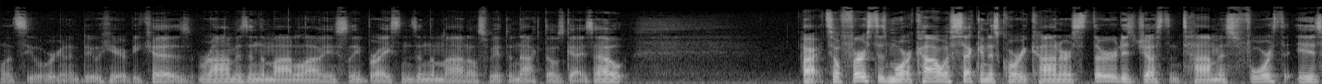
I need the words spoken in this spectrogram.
let's see what we're going to do here because Rahm is in the model, obviously. Bryson's in the model, so we have to knock those guys out. All right, so first is Morikawa, second is Corey Conners, third is Justin Thomas, fourth is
